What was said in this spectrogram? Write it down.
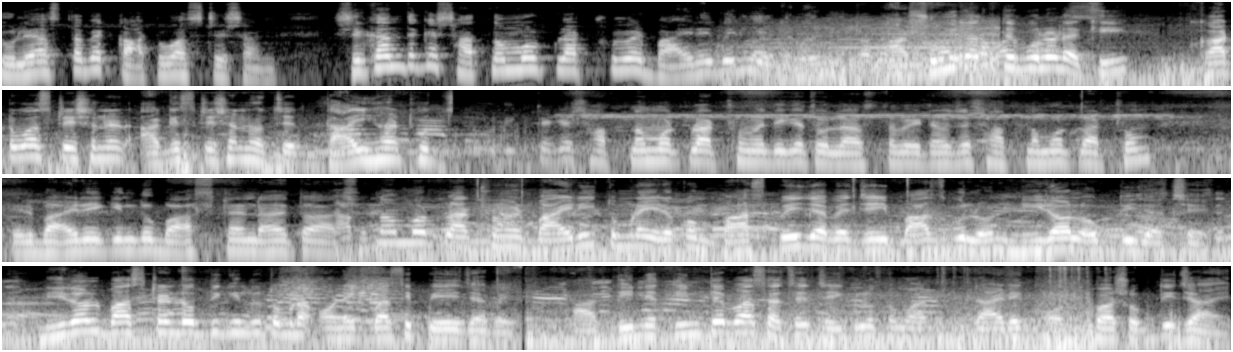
চলে আসতে হবে কাটোয়া স্টেশন। সেখান থেকে সাত নম্বর প্ল্যাটফর্মের বাইরে বেরিয়ে ধরে নিতে হবে আর সুবিধার্থে বলে রাখি কাটোয়া স্টেশনের আগে স্টেশন হচ্ছে দাইহাট হচ্ছে ওদিক থেকে সাত নম্বর প্ল্যাটফর্মের দিকে চলে আসতে হবে এটা হচ্ছে সাত নম্বর প্ল্যাটফর্ম। এর বাইরে কিন্তু বাস স্ট্যান্ড হয়তো আছে। সাত নম্বর প্ল্যাটফর্মের বাইরেই তোমরা এরকম বাস পেয়ে যাবে যেই বাসগুলো নিরল অবধি যাচ্ছে। নিরল বাস স্ট্যান্ড অবধি কিন্তু তোমরা অনেক বাসই পেয়ে যাবে। আর দিনে তিনটে বাস আছে যেগুলো তোমার ডাইরেক্ট অর্থবাস অবধি যায়।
